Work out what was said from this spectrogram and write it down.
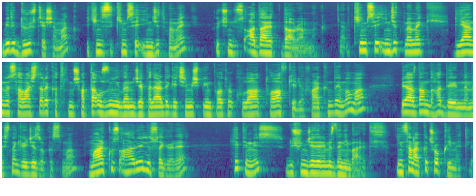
Biri dürüst yaşamak, ikincisi kimseyi incitmemek, üçüncüsü adaletli davranmak. Yani kimseyi incitmemek diyen ve savaşlara katılmış hatta uzun yıllarını cephelerde geçirmiş bir imparator kulağa tuhaf geliyor farkındayım ama birazdan daha derinlemesine gireceğiz o kısma. Marcus Aurelius'a göre hepimiz düşüncelerimizden ibaretiz. İnsan hakkı çok kıymetli.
